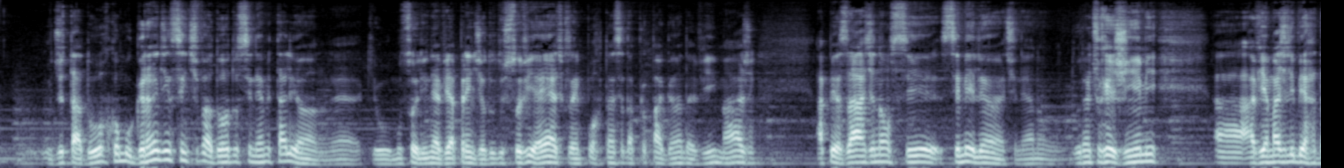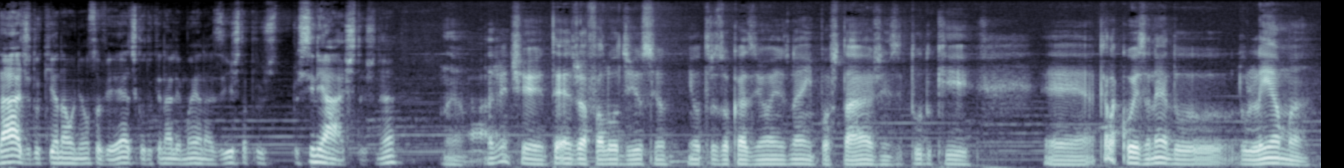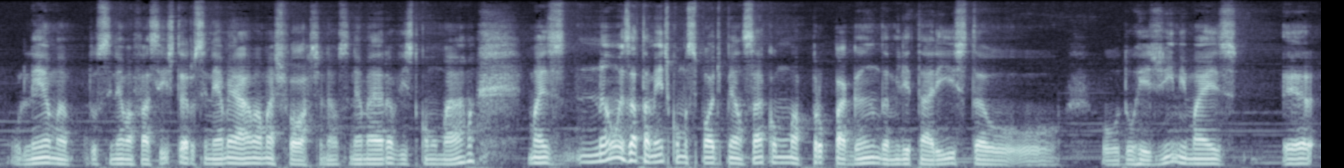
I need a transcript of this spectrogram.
o ditador como o grande incentivador do cinema italiano, né, que o Mussolini havia aprendido dos soviéticos, a importância da propaganda via imagem apesar de não ser semelhante. Né? Durante o regime, havia mais liberdade do que na União Soviética, do que na Alemanha nazista, para os cineastas. Né? É, a gente até já falou disso em outras ocasiões, né, em postagens e tudo que é, aquela coisa, né, do, do lema, o lema do cinema fascista era o cinema é a arma mais forte, né? O cinema era visto como uma arma, mas não exatamente como se pode pensar como uma propaganda militarista ou, ou do regime, mas é,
